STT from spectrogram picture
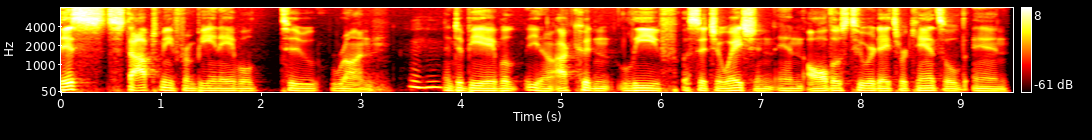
this stopped me from being able to run Mm-hmm. and to be able, you know, I couldn't leave a situation and all those tour dates were canceled and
